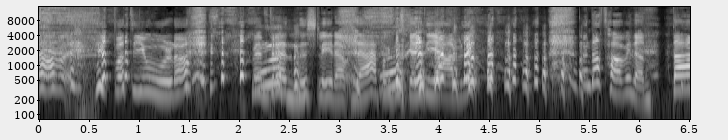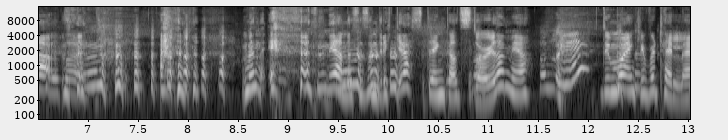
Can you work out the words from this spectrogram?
jeg, på et jorde med brennesle i ræva. Det er faktisk helt jævlig. Men da tar vi den. Da... Men den eneste som drikker, er strengt tatt Story, da, Mia. Du må egentlig fortelle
